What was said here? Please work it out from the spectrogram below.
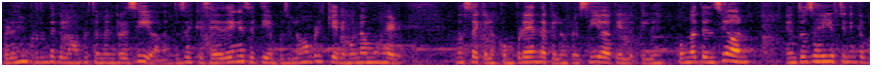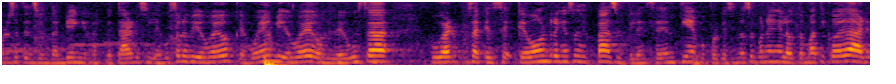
pero es importante que los hombres también reciban. Entonces que se den ese tiempo. Si los hombres quieren una mujer, no sé, que los comprenda, que los reciba, que les ponga atención, entonces ellos tienen que ponerse atención también y respetar. Si les gustan los videojuegos, que jueguen videojuegos. Si les gusta jugar, o sea, que, se- que honren esos espacios, que les den tiempo, porque si no se ponen en el automático de dar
